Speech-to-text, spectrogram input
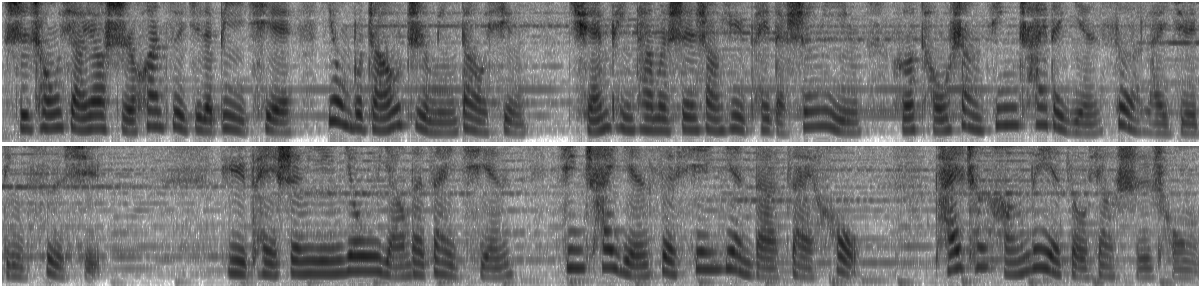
石崇想要使唤自己的婢妾，用不着指名道姓，全凭他们身上玉佩的声音和头上金钗的颜色来决定次序。玉佩声音悠扬的在前，金钗颜色鲜艳的在后，排成行列走向石崇。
